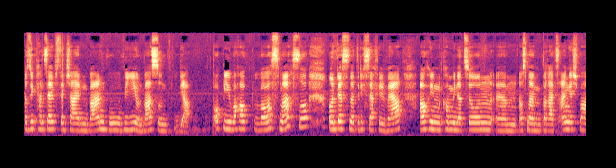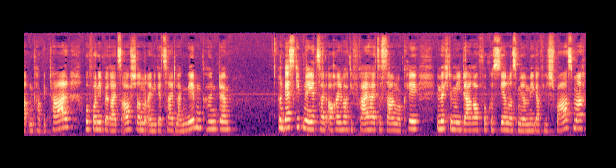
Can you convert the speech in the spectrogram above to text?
Also ich kann selbst entscheiden, wann, wo, wie und was und ja, ob ich überhaupt was mache. So. Und das ist natürlich sehr viel wert, auch in Kombination ähm, aus meinem bereits angesparten Kapital, wovon ich bereits auch schon einige Zeit lang leben könnte. Und das gibt mir jetzt halt auch einfach die Freiheit zu sagen, okay, ich möchte mich darauf fokussieren, was mir mega viel Spaß macht.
